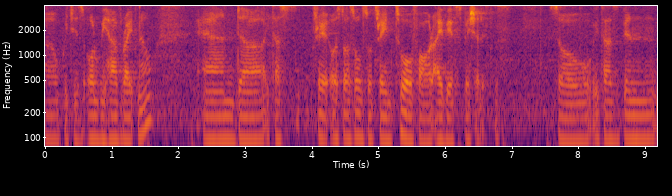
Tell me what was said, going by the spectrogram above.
uh, which is all we have right now. And uh, it has, it has also trained two of our IVF specialists. So it has been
